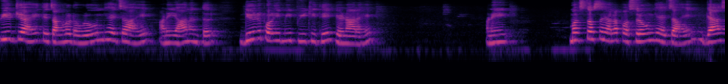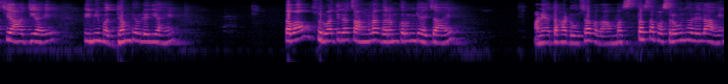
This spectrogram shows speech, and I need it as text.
पीठ जे आहे ते चांगलं ढवळवून घ्यायचं आहे आणि यानंतर दीड पळी मी पीठ इथे घेणार आहे. आणि मस्त असं ह्याला पसरवून घ्यायचं आहे. गॅसची आत जी आहे ती मी मध्यम ठेवलेली आहे. तवा सुरुवातीला चांगला गरम करून घ्यायचा आहे. आणि आता हा डोसा बघा मस्त असा पसरवून झालेला आहे.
